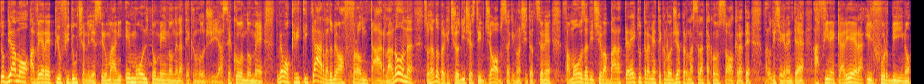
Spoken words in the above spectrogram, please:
Dobbiamo avere più fiducia negli esseri umani e molto meno nella tecnologia, secondo me. Dobbiamo criticarla, dobbiamo affrontarla, non soltanto perché ce lo dice Steve Jobs, che in una citazione famosa diceva baratterei tutta la mia tecnologia per una serata con Socrate, ma lo dice veramente a fine carriera il furbino.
